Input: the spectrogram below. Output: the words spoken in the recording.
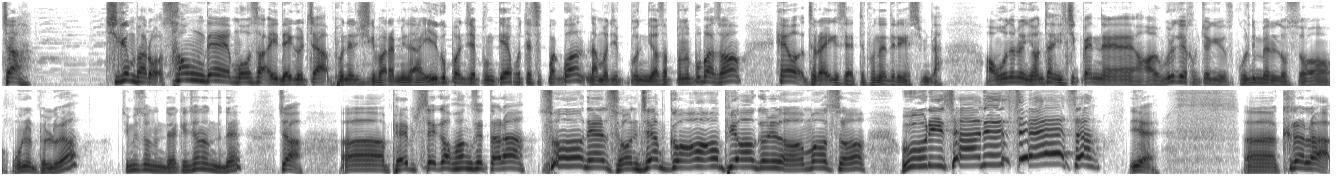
자, 지금 바로 성대모사 이 네 글자 보내주시기 바랍니다. 일곱 번째 분께 호텔 숙박권, 나머지 분 여섯 분을 뽑아서 헤어 드라이기 세트 보내드리겠습니다. 아, 오늘은 연탄 일찍 뺐네. 아, 왜 이렇게 갑자기 골든벨을 넣었어? 오늘 별로야? 재밌었는데? 괜찮았는데? 자, 아, 뱁새가 황새 따라 손에 손 잡고 벽을 넘어서 우리 사는 세상. 예. 아, 크라라,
